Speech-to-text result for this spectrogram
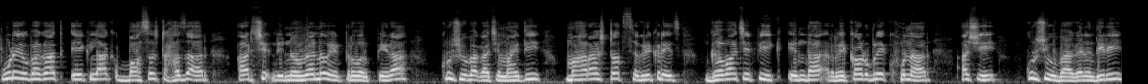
पुणे विभागात एक लाख बासष्ट हजार आठशे नव्याण्णव हेक्टरवर पेरा. कृषी विभागाची माहिती महाराष्ट्रात सगळीकडेच गव्हाचे पीक यंदा रेकॉर्ड ब्रेक होणार अशी कृषी विभागाने दिली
